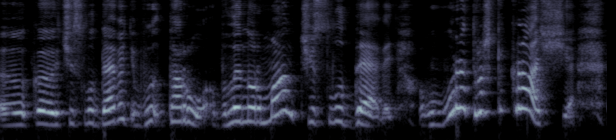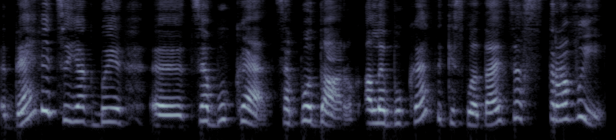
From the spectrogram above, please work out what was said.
е, число 9 в Таро. В Ленорман число 9 говорить трошки краще. 9 це якби е, це букет, це подарок, але букет таки складається з трави.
